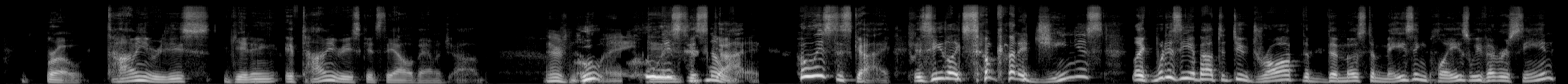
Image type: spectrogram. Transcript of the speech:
Bro, Tommy Rees getting if Tommy Rees gets the Alabama job, there's no who, way. Who dude, is this no guy? Way. Who is this guy? Is he like some kind of genius? Like, what is he about to do? Draw up the, the most amazing plays we've ever seen?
